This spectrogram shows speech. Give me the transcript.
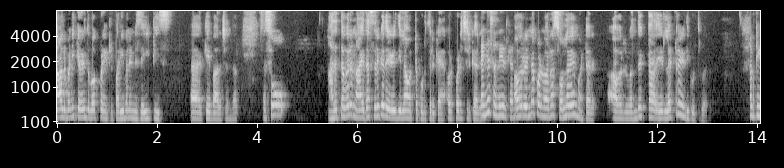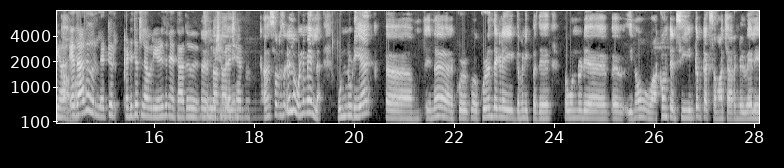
நாலு மணிக்கு எழுந்து ஒர்க் பண்ணிட்டு இருப்பார் even in his eighties K. Balachander. So அதை தவிர நான் ஏதாவது சிறுகதை எழுதிலாம் அவர்கிட்ட கொடுத்துருக்கேன். அவர் படிச்சிருக்காரு. என்ன சொல்லியிருக்காரு? அவர் என்ன பண்ணுவாருன்னா சொல்லவே மாட்டார். அவர் வந்து லெட்டர் எழுதி கொடுத்துருவாரு. அப்படியா. ஏதாவது ஒரு லெட்டர் கடிதத்துல அவர் எழுதின ஏதாவது சொல்ல இல்லை ஒன்றுமே இல்லை. உன்னுடைய என்ன கு- குழந்தைகளை கவனிப்பது உன்னுடைய you know accountancy income tax சமாச்சாரங்கள் வேலை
